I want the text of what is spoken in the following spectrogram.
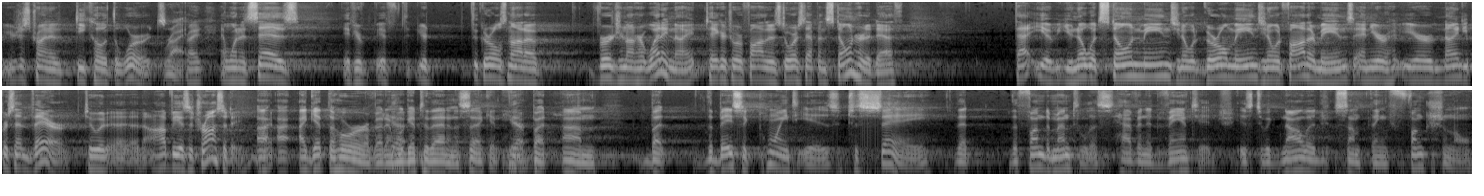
you're just trying to decode the words, Right. Right. And when it says if you're if you're the girl's not a virgin on her wedding night, take her to her father's doorstep and stone her to death. That you, you know what stone means, you know what girl means, you know what father means, and you're you're 90% there to a, an obvious atrocity. I, I, I get the horror of it, and Yeah. we'll get to that in a second here. Yeah. But, um, but the basic point is to say that the fundamentalists have an advantage is to acknowledge something functional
